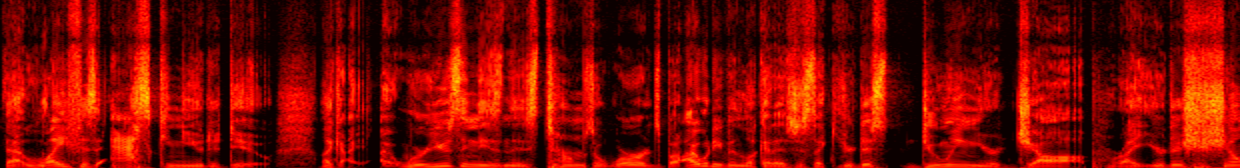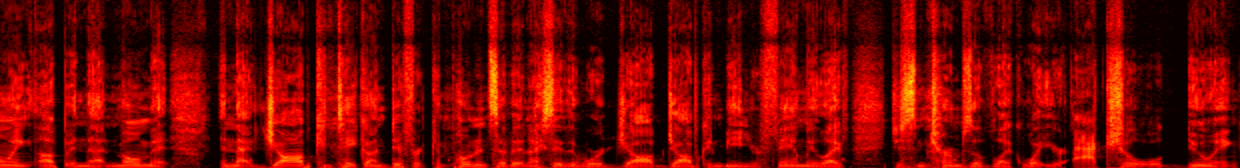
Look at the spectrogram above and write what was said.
that life is asking you to do. Like I, I- we're using these in these terms of words but i would even look at it as just like you're just doing your job right? You're just showing up in that moment and that job can take on different components of it. And i say the word job job can be in your family life just in terms of like what you're actual doing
